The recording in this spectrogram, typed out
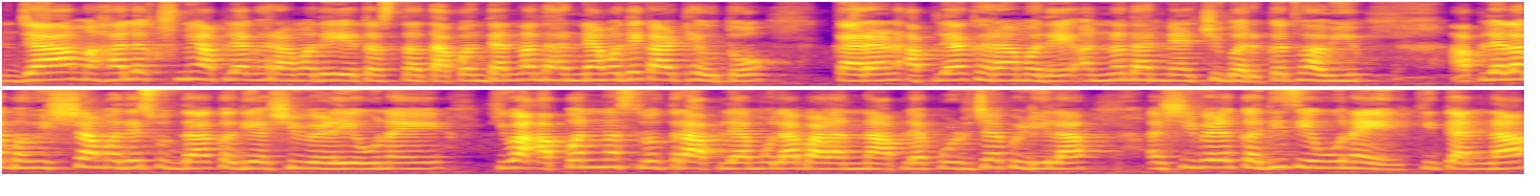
ज्या महालक्ष्मी आपल्या घरामध्ये येत असतात आपण त्यांना धान्यामध्ये का ठेवतो? कारण आपल्या घरामध्ये अन्नधान्याची बरकत व्हावी. आपल्याला भविष्यामध्ये सुद्धा कधी अशी वेळ येऊ नये किंवा आपण नसलो तर आपल्या मुलाबाळांना आपल्या पुढच्या पिढीला अशी वेळ कधीच येऊ नये की त्यांना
